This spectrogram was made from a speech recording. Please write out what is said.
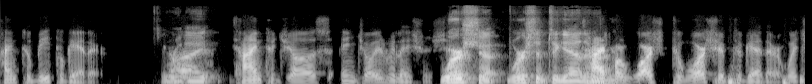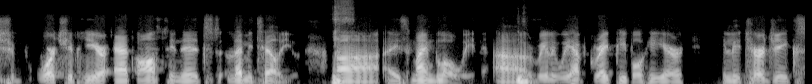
time to be together. You know, right. time to just enjoy relationship Worship, worship together, time right? for worship to worship together which worship here at austin it's let me tell you uh it's mind-blowing uh really we have great people here in liturgics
